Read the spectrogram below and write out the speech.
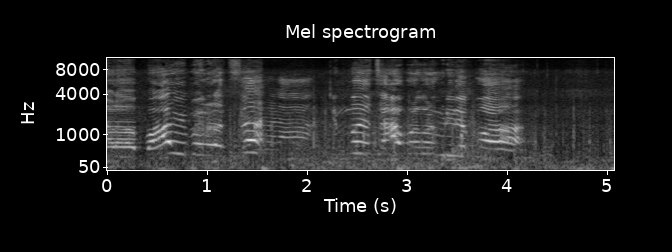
அட பாவி போயிடா சே. நிம்மதி சாப்பிட கூட முடியலப்பா கலிப்புறதோட பை அடிக்கப்படாது அடிக்கங்கடா இந்தா. ஏய்.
